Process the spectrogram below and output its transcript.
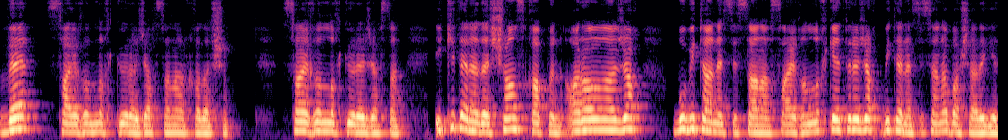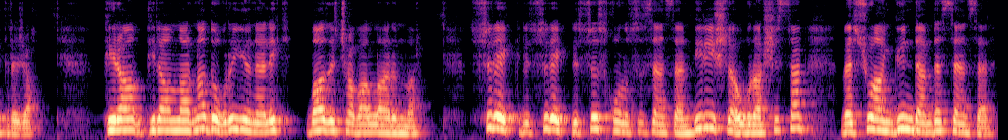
Ve saygınlık göreceksin arkadaşım. Saygınlık göreceksin. İki tane de şans kapın aralanacak. Bu bir tanesi sana saygınlık getirecek. Bir tanesi sana başarı getirecek. Plan, planlarına doğru yönelik bazı çabaların var. Sürekli sürekli söz konusu sensen. Bir işle uğraşırsan ve şu an gündemde sensen.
